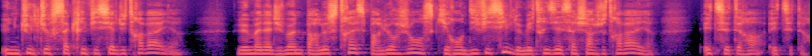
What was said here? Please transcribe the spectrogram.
une culture sacrificielle du travail, le management par le stress, par l'urgence qui rend difficile de maîtriser sa charge de travail, etc., etc.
